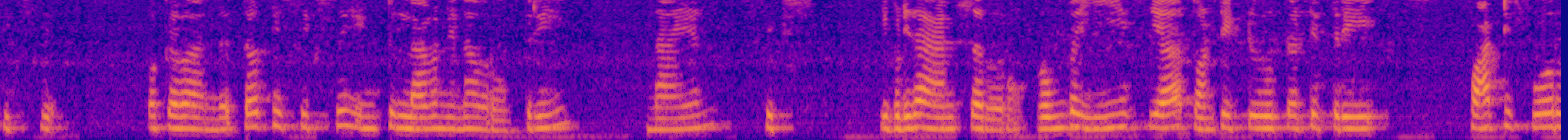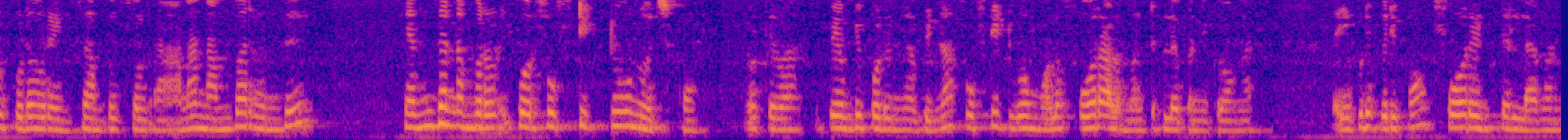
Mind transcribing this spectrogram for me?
six ஓகேவா இந்த தேர்ட்டி சிக்ஸு இன்ட்டு லெவன் என்ன வரும்? த்ரீ நயன் சிக்ஸ் இப்படி தான் ஆன்சர் வரும். ரொம்ப ஈஸியாக twenty two thirty three forty four கூட ஒரு எக்ஸாம்பிள் சொல்கிறேன் ஆனால் நம்பர் வந்து எந்த நம்பர் இப்போ ஒரு ஃபிஃப்டி டூன்னு வச்சுக்கோங்க. ஓகேவா? இப்போ எப்படி போடுவீங்க அப்படின்னா ஃபிஃப்டி டூவை முதல்ல ஃபோரால் மல்டிப்ளை பண்ணிக்கோங்க. எப்படி பிரிப்போம்? ஃபோர் இன்ட்டு லெவன்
